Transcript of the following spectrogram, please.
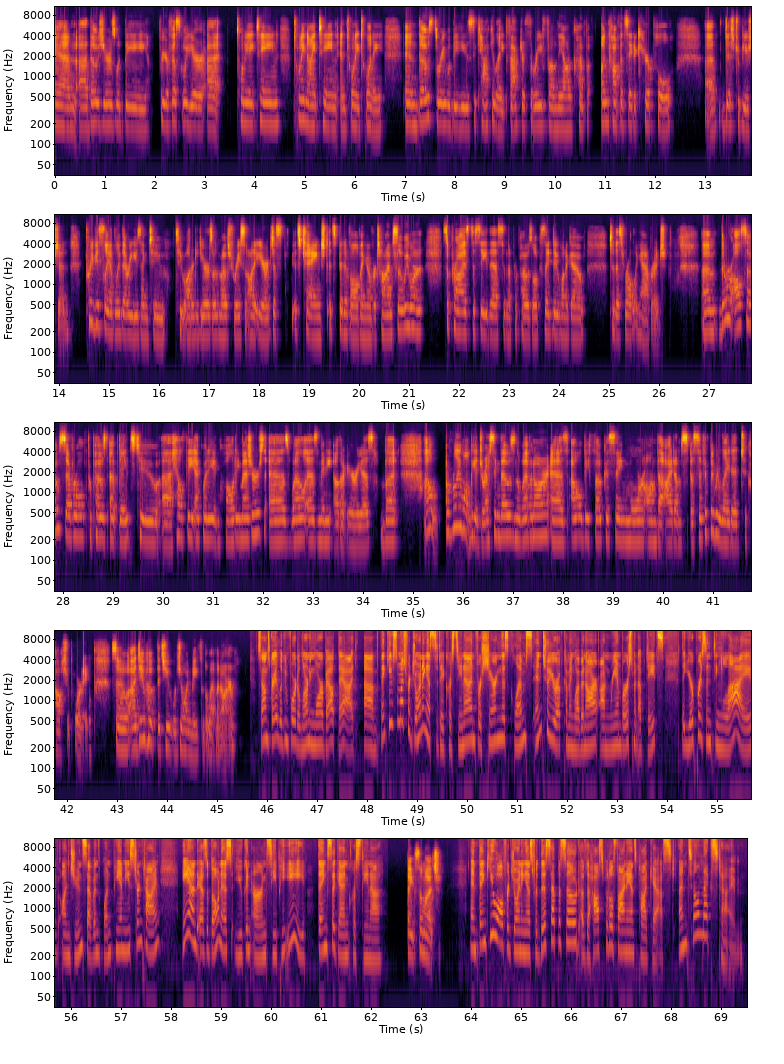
and uh, those years would be for your fiscal year at 2018, 2019, and 2020. And those three would be used to calculate factor three from the uncomp- uncompensated care pool uh, distribution. Previously, I believe they were using two two audited years or the most recent audit year. Just it's changed. It's been evolving over time. So we weren't surprised to see this in the proposal because they do want to go to this rolling average. Um, there were also several proposed updates to uh, healthy equity and quality measures, as well as many other areas. But I'll, I really won't be addressing those in the webinar, as I will be focusing more on the items specifically related to cost reporting. So I do hope that you will join me for the webinar. Sounds great. Looking forward to learning more about that. Um, thank you so much for joining us today, Christina, and for sharing this glimpse into your upcoming webinar on reimbursement updates that you're presenting live on June 7th, 1 p.m. Eastern Time. And as a bonus, you can earn CPE. Thanks again, Christina. Thanks so much. And thank you all for joining us for this episode of the Hospital Finance Podcast. Until next time.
